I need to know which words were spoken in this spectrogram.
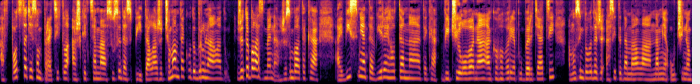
a v podstate som precitla, až keď sa ma suseda spýtala, že čo mám takú dobrú náladu. Že to bola zmena, že som bola taká aj vysmiata, vyrehotaná, taká vyčilovaná, ako hovoria puberťáci a musím povedať, že asi teda mala na mňa účinok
